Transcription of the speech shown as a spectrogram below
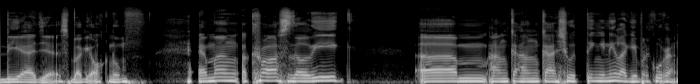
dia aja sebagai oknum emang across the league em, angka-angka shooting ini lagi berkurang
